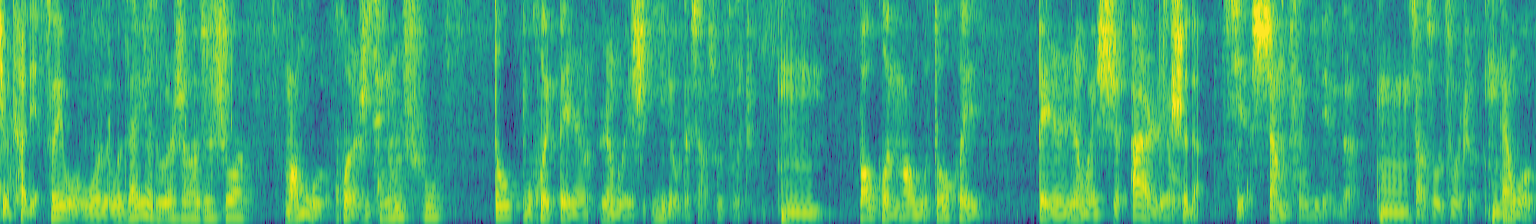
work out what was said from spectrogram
有特点。所以我我我在阅读的时候就是说，毛姆或者是钱钟书都不会被人认为是一流的小说作者，嗯。包括毛姆都会被人认为是二流，是的，且上层一点的嗯。小说作者。但我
